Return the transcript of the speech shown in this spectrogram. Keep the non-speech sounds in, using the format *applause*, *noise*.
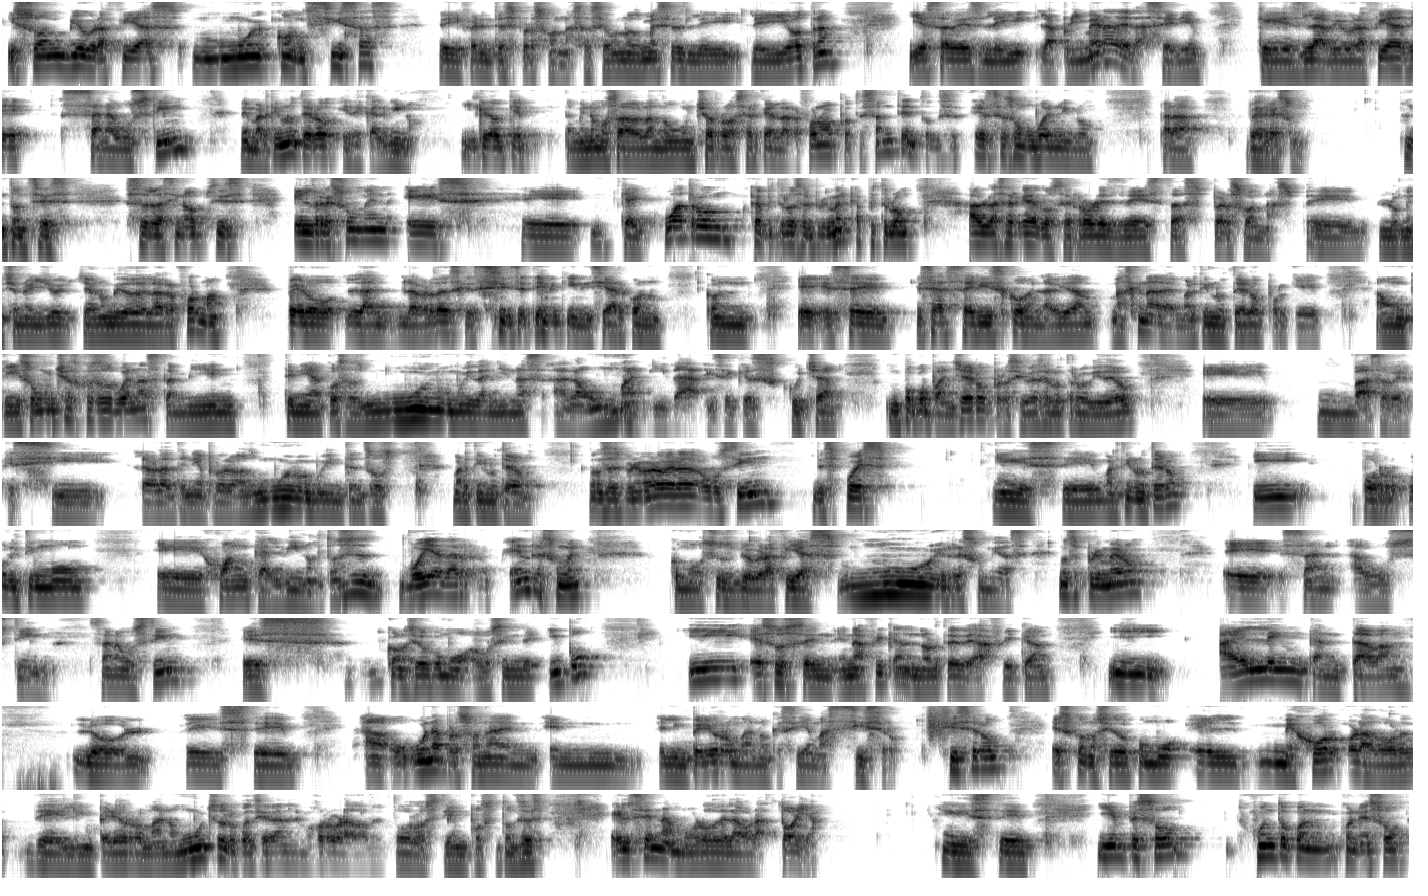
y son biografías muy concisas de diferentes personas. Hace unos meses leí, leí, otra y esta vez leí la primera de la serie, que es la biografía de San Agustín, de Martín Lutero y de Calvino. Y creo que también hemos estado hablando un chorro acerca de la Reforma Protestante, entonces ese es un buen libro para ver eso. Entonces, esa es la sinopsis. El resumen es eh, que hay cuatro capítulos. El primer capítulo habla acerca de los errores de estas personas. Eh, lo mencioné yo ya en un video de la reforma, pero la, verdad es que *laughs* sí se tiene que iniciar con, con eh, ese, ese asterisco en la vida, más que nada de Martín Lutero, porque aunque hizo muchas cosas buenas, también tenía cosas muy, muy, muy dañinas a la humanidad. Dice que escucha un poco panchero, pero si ves el otro video, vas a ver que sí la verdad tenía problemas muy, muy, muy intensos Martín Lutero. Entonces, primero era Agustín, después este, Martín Lutero y por último eh, Juan Calvino. Entonces, voy a dar en resumen como sus biografías muy resumidas. Entonces, primero, eh, San Agustín. San Agustín es conocido como Agustín de Hippo y eso es en, en África, en el norte de África. Y a él le encantaba lo, este, una persona en, el Imperio Romano que se llama Cícero. Cícero es conocido como el mejor orador del Imperio Romano. Muchos lo consideran el mejor orador de todos los tiempos. Entonces, él se enamoró de la oratoria. Este, y empezó, junto con eso,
